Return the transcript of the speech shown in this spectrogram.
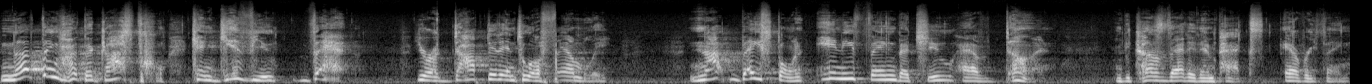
Nothing but the gospel can give you that. You're adopted into a family, not based on anything that you have done. And because that, it impacts everything.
